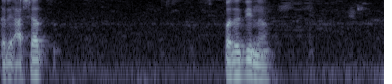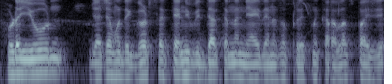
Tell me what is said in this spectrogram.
तर अशाच पद्धतीनं पुढे येऊन ज्याच्यामध्ये गट्स आहेत त्यांनी विद्यार्थ्यांना न्याय देण्याचा प्रयत्न करायलाच पाहिजे.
